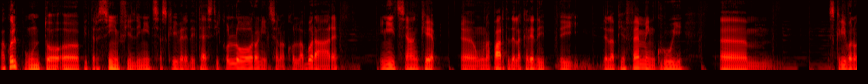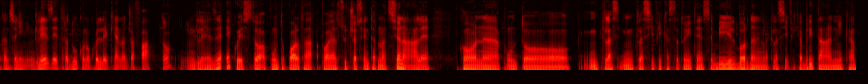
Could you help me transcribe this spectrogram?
A quel punto eh, Peter Sinfield inizia a scrivere dei testi con loro, iniziano a collaborare, inizia anche una parte della carriera dei- dei- della PFM in cui ehm, scrivono canzoni in inglese e traducono quelle che hanno già fatto in inglese e questo appunto porta poi al successo internazionale con appunto in, class- in classifica statunitense Billboard, nella classifica britannica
